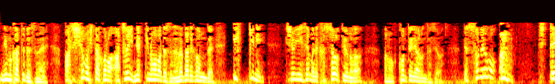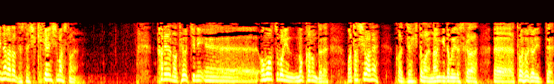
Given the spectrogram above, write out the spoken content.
に向かってですね、圧勝したこの熱い熱気のままですね、なだれ込んで、一気に衆議院選まで勝ち取ろうというのが、あの、根底にあるんですよ。で、それを 知っていながらですね、危険しますとね、彼らの手打ちに、えー、思うつぼに乗っかるんでね、私はね、これぜひともね、難儀でもいいですから、えー、投票所に行って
